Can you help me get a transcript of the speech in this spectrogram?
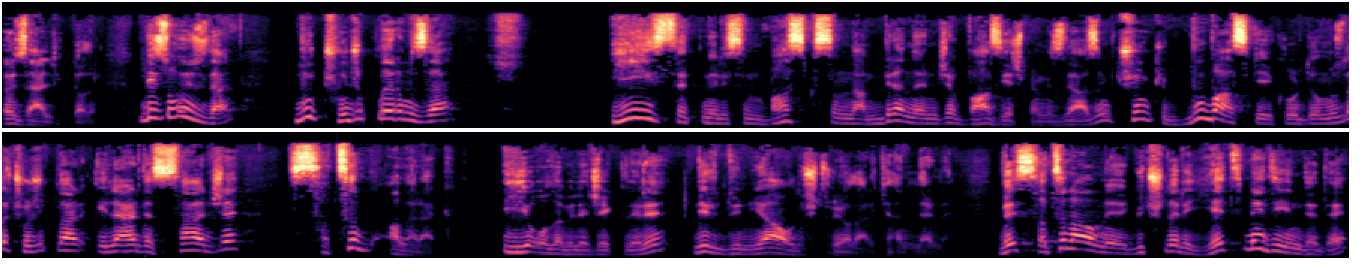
özellikli olur. Biz o yüzden bu çocuklarımıza iyi hissetmelisin baskısından bir an önce vazgeçmemiz lazım. Çünkü bu baskıyı kurduğumuzda çocuklar ileride sadece satın alarak iyi olabilecekleri bir dünya oluşturuyorlar kendilerine. Ve satın almaya güçleri yetmediğinde de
